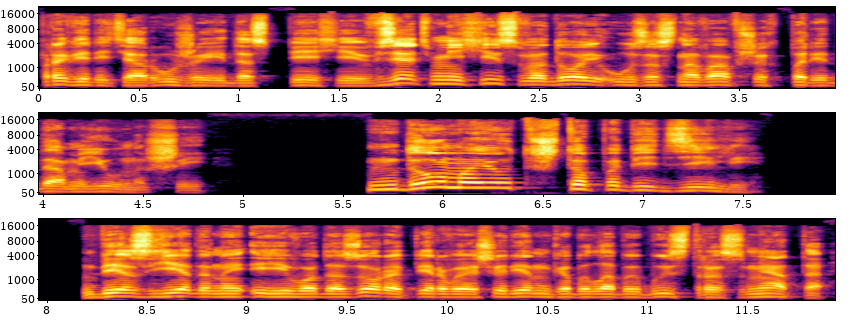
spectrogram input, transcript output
проверить оружие и доспехи, взять мехи с водой у засновавших по рядам юношей. «Думают, что победили». Без Едана и его дозора первая шеренга была бы быстро смята,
